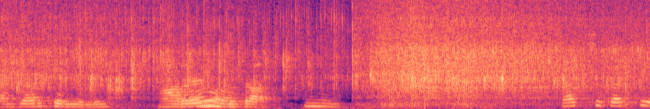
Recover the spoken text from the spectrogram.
അഞ്ചാറ് ചെറിയുള്ളി. ആറേ കേട്ടോ ഉം. കച്ച് കച്ച്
